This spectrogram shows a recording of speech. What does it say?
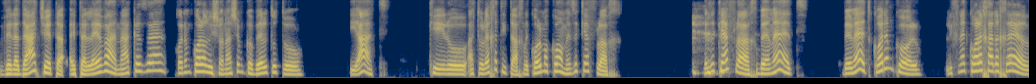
ולדעת שאת ה... את הלב הענק הזה, קודם כל הראשונה שמקבלת אותו היא את. כאילו, את הולכת איתך לכל מקום, איזה כיף לך. איזה כיף לך, באמת. באמת, קודם כל, לפני כל אחד אחר.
